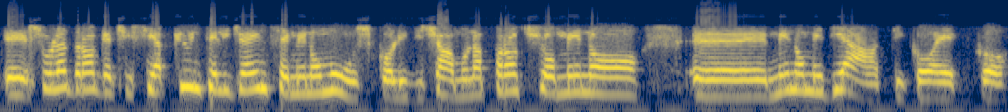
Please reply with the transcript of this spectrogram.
eh, sulla droga ci sia più intelligenza e meno muscoli, diciamo, un approccio meno, eh, meno mediatico. Ecco.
